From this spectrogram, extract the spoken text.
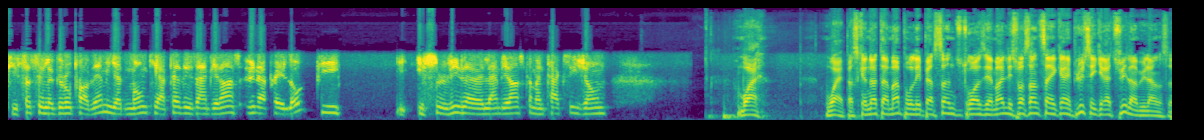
Puis ça, c'est le gros problème. Il y a du monde qui appelle des ambulances une après l'autre, puis ils il survivent l'ambulance comme un taxi jaune. Ouais. Ouais, parce que notamment pour les personnes du troisième âge, les 65 ans et plus, c'est gratuit l'ambulance.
